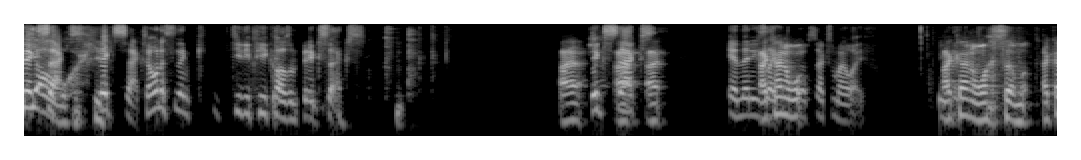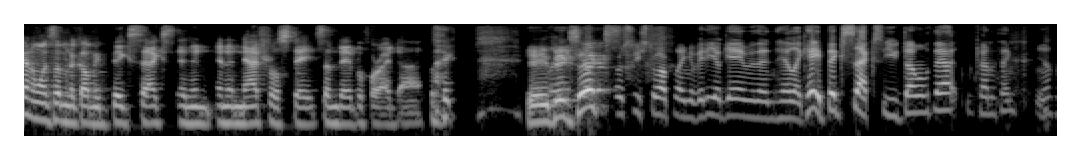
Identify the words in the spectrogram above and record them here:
Big Yo. sex. Big sex. I want to think DDP calls him big sex. I Big sex. I, and then he's I like, kinda "No wa- sex in my life. I kind of want some. I kind of want someone to call me Big Sex in an, in a natural state someday before I die. Like, hey, Big Sex. grocery store playing a video game, and then hey, like, hey, big sex, are you done with that kind of thing? You know?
